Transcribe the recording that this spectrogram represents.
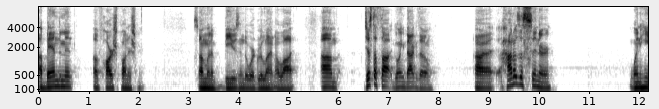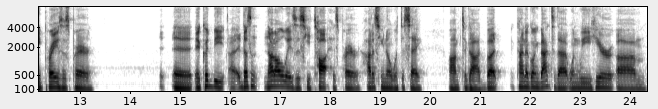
abandonment of harsh punishment. So I'm going to be using the word relent a lot. Um, just a thought going back though. Uh, how does a sinner, when he prays his prayer, it, uh, it could be, uh, it doesn't, not always is he taught his prayer. How does he know what to say um, to God? But kind of going back to that, when we hear um,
